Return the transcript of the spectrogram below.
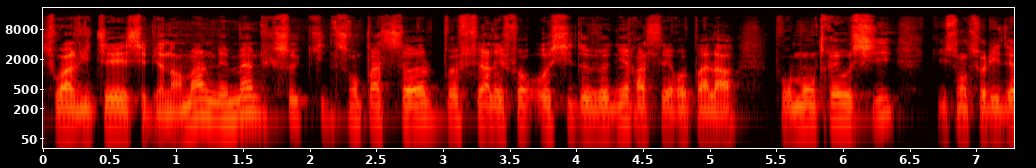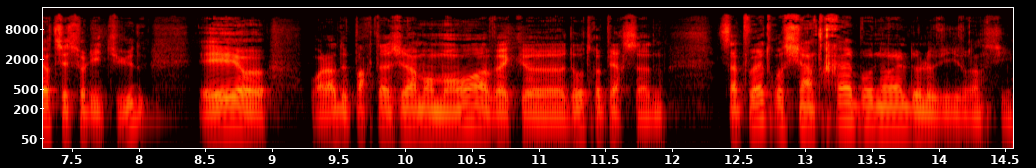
soient invités, c'est bien normal, mais même ceux qui ne sont pas seuls peuvent faire l'effort aussi de venir à ces repas-là pour montrer aussi qui sont solidaires de ces solitudes et euh, voilà, de partager un moment avec euh, d'autres personnes. ça peut être aussi un très beau Noël de le vivre ainsi.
